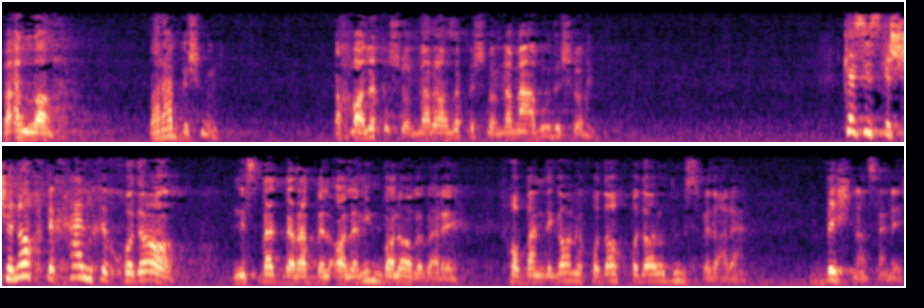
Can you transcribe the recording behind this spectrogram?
و الله و ربشون. و خالقشون و رازقشون و معبودشون. کسی است که شناخت خلق خدا نسبت به رب العالمین بالا ببره تا بندگان خدا خدا رو دوست بدارن. بشناسنش.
